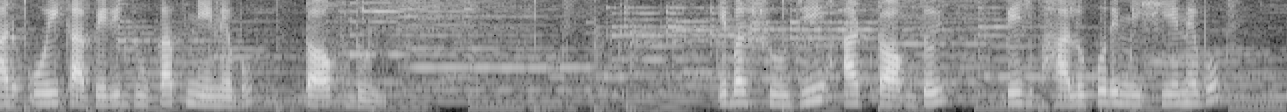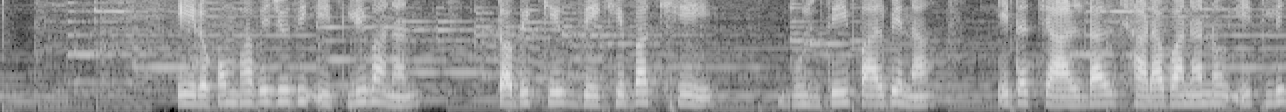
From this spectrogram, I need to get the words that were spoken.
আর ওই কাপেরই দু কাপ নিয়ে নেব টক দই। এবার সুজি আর টক দই বেশ ভালো করে মিশিয়ে নেব। এইরকমভাবে যদি ইডলি বানান, তবে কেউ দেখে বা খেয়ে বুঝতেই পারবে না, এটা চাল ডাল ছাড়া বানানো ইডলি।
